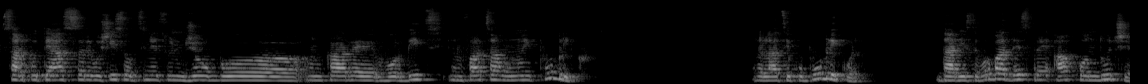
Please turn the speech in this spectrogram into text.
S-ar putea să reușiți să obțineți un job uh, în care vorbiți în fața unui public, relație cu publicul. Dar este vorba despre a conduce,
